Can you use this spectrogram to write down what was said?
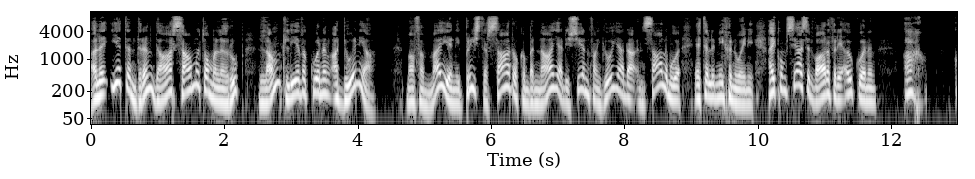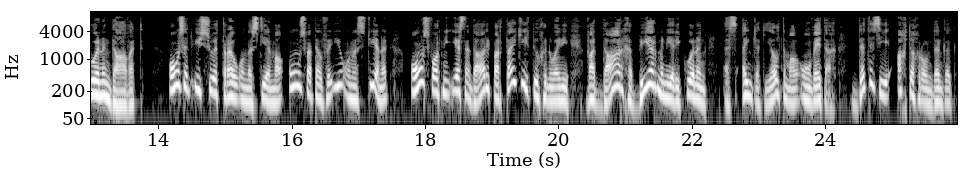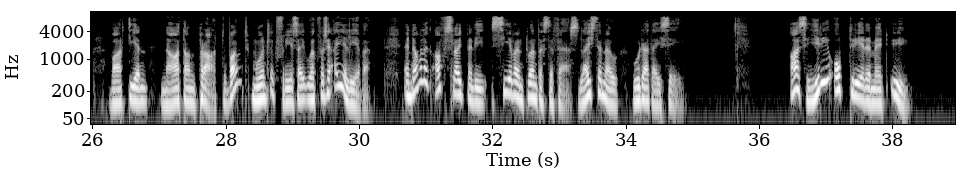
Hulle eet en drink daar saam met hom, hulle roep: Lank lewe koning Adonia. Maar vir my en die priester Sadok en Benaja, die seun van Jojada in Salomo, het hulle nie genooi nie. Hy kom sê as dit ware vir die ou koning: Ag, koning Dawid, Ons het u so trou ondersteun, maar ons wat nou vir u ondersteun het, ons word nie eers na daardie partytjie toegenooi nie. Wat daar gebeur, meneer die koning, is eintlik heeltemal onwettig. Dit is die agtergrond dink ek waarteen Nathan praat, want moontlik vrees hy ook vir sy eie lewe. En dan wil ek afsluit met die 27ste vers. Luister nou hoe dat hy sê: As hierdie optrede met u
